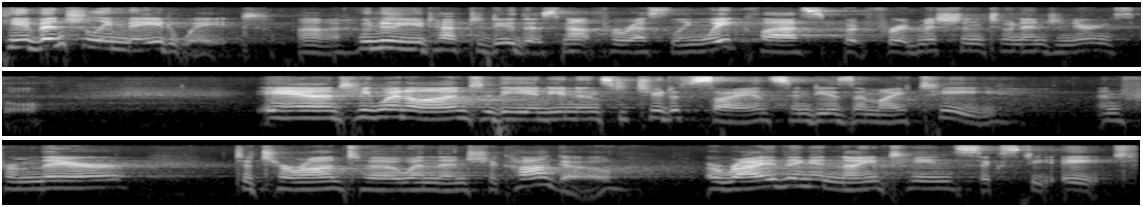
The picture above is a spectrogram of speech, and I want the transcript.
He eventually made weight. Uh, who knew you'd have to do this, not for wrestling weight class, but for admission to an engineering school? And he went on to the Indian Institute of Science, India's MIT, and from there to Toronto and then Chicago, arriving in 1968,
